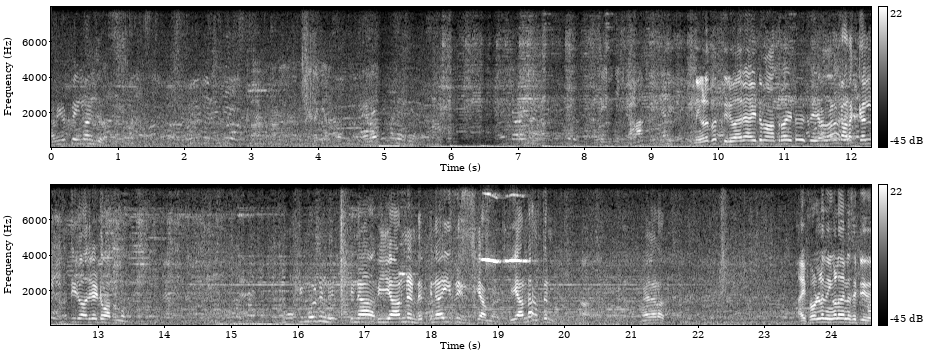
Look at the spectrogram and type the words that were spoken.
അല്ലെങ്കിൽ പെയിൻ കാണിച്ചു തരാം നിങ്ങളിപ്പോ തിരുവാരായിട്ട് മാത്രമായിട്ട് ചെയ്യണത് കടക്കൽ തിരുവാതിരയായിട്ട് മാത്രം ബോൾസ് ഉണ്ട് പിന്നെ വി ആറിന്റെ ഉണ്ട് പിന്നെ ഈ ത്രീ സിക്സ്റ്റി ക്യാമറ വി ആറിന്റെ അകത്തുണ്ട്. മേലയുടെ അകത്ത് ഐഫോണിൽ നിങ്ങൾ തന്നെ സെറ്റ് ചെയ്ത്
